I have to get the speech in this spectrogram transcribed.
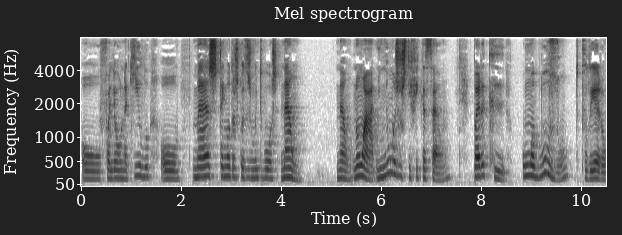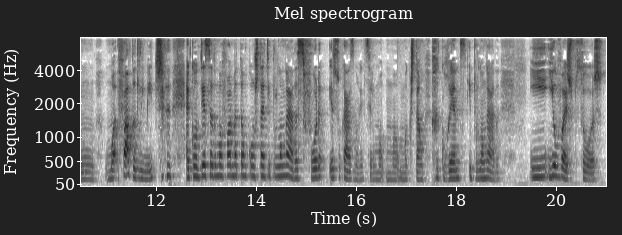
ou falhou naquilo, ou mas tem outras coisas muito boas. Não, não, não há nenhuma justificação para que um abuso de poder um, uma falta de limites aconteça de uma forma tão constante e prolongada, se for esse o caso, não é? De ser uma, uma, uma questão recorrente e prolongada. E, e eu vejo pessoas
